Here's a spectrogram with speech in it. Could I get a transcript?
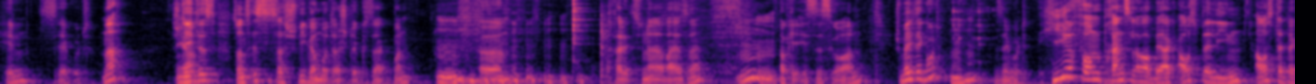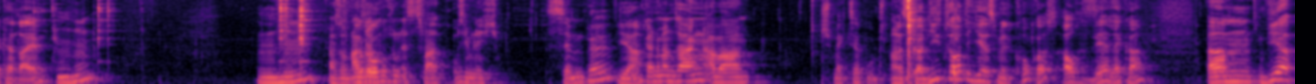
hin. Sehr gut. Na, steht Ja. es? Sonst ist es das Schwiegermutterstück, sagt man. Mm. Ähm, traditionellerweise. Mm. Okay, ist es geworden. Schmeckt dir gut? Mhm. Sehr gut. Hier vom Prenzlauer Berg aus Berlin, aus der Bäckerei. Mhm. Mhm. Also Also- Butterkuchen ist zwar ziemlich simpel, Ja. könnte man sagen, aber schmeckt sehr gut. Alles klar, die Torte hier ist mit Kokos, auch sehr lecker. Ähm, wir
